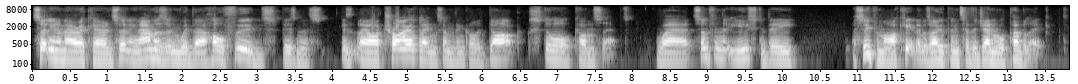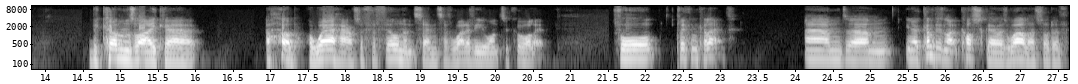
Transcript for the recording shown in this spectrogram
certainly in America and certainly in Amazon with their Whole Foods business, is that they are trialing something called a dark store concept, where something that used to be a supermarket that was open to the general public becomes like a, a hub, a warehouse, a fulfillment center, whatever you want to call it, for click and collect. And um, you know, companies like Costco as well are sort of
